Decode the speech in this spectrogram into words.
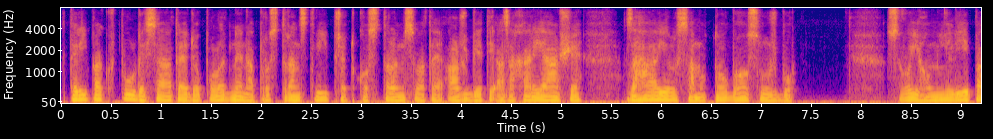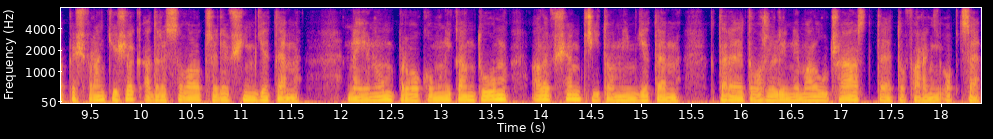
který pak v půl desáté dopoledne na prostranství před kostelem svaté Alžběty a Zachariáše zahájil samotnou bohoslužbu. Svoji homílii papež František adresoval především dětem, nejenom prvokomunikantům, ale všem přítomným dětem, které tvořily nemalou část této farní obce.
